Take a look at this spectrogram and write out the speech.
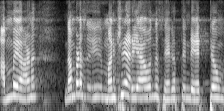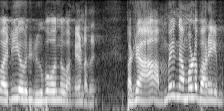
അമ്മയാണ്. നമ്മുടെ മനുഷ്യനെ അറിയാവുന്ന സ്നേഹത്തിന്റെ ഏറ്റവും വലിയ ഒരു രൂപമെന്ന് പറയണത്. പക്ഷേ ആ അമ്മയും നമ്മളോട് പറയും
